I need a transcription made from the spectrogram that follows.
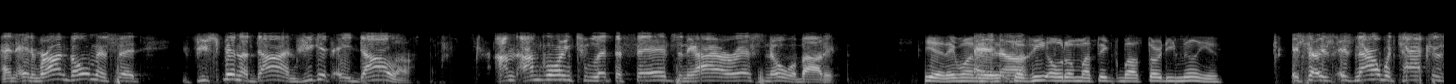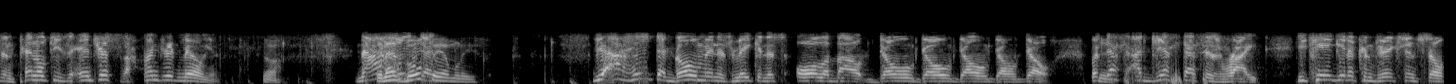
And and Ron Goldman said, if you spend a dime, if you get a dollar, I'm I'm going to let the feds and the IRS know about it. Yeah, they wanted And, uh, because he owed them, I think, about thirty million. It's, it's, it's now with taxes and penalties and interest, a hundred million. Oh. Now And I that's both that, families. Yeah, I hate that Goldman is making this all about dough, dough, dough, dough, dough. But Hmm. that's I guess that's his right. He can't get a conviction, so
